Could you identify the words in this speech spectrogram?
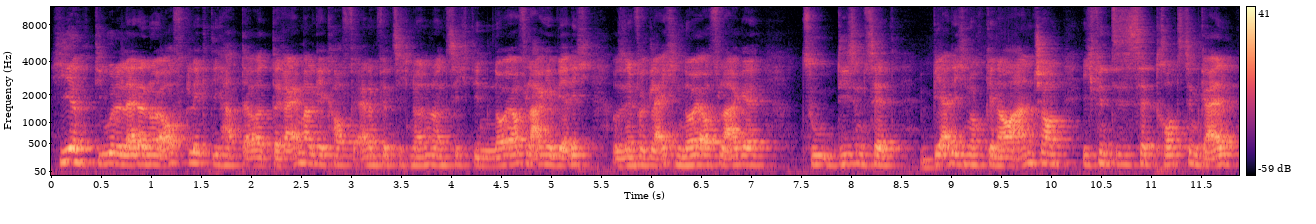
Hier, die wurde leider neu aufgelegt, die hatte aber dreimal gekauft für 41,99. Die Neuauflage werde ich, also den Vergleich Neuauflage zu diesem Set werde ich noch genauer anschauen. Ich finde dieses Set trotzdem geil.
